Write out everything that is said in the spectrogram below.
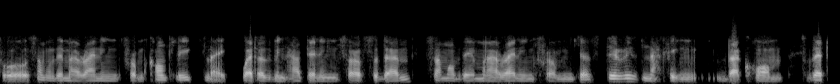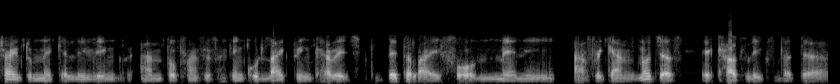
for. Some of them are running from conflicts, like what has been happening in South Sudan. Some of them are running from just there is nothing back home, so they're trying to make a living. And Pope Francis, I think, would like to encourage better life for many Africans, not just Catholics, but uh,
